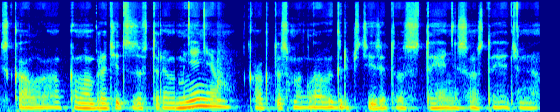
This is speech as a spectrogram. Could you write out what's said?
искала, к кому обратиться за вторым мнением, как-то смогла выгребсти из этого состояния самостоятельно.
